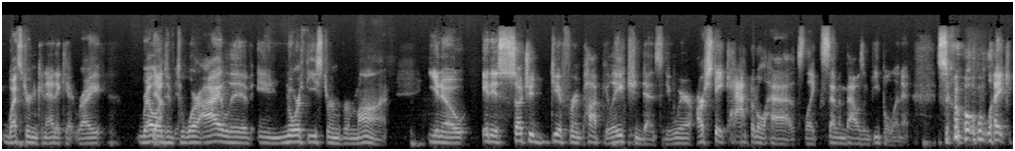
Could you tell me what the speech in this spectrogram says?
Western Connecticut, right? Relative Yeah. to where I live in northeastern Vermont, you know, it is such a different population density where our state capital has like 7,000 people in it. So, like,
